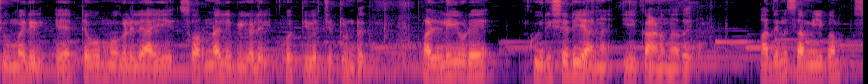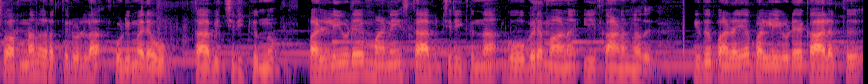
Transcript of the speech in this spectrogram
ചുമരിൽ ഏറ്റവും മുകളിലായി സ്വർണലിപികളിൽ കൊത്തിവെച്ചിട്ടുണ്ട്. പള്ളിയുടെ കുരിശടിയാണ് ഈ കാണുന്നത്. അതിനു സമീപം സ്വർണ നിറത്തിലുള്ള കൊടിമരവും സ്ഥാപിച്ചിരിക്കുന്നു. പള്ളിയുടെ മണി സ്ഥാപിച്ചിരിക്കുന്ന ഗോപുരമാണ് ഈ കാണുന്നത്. ഇത് പഴയ പള്ളിയുടെ കാലത്ത്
